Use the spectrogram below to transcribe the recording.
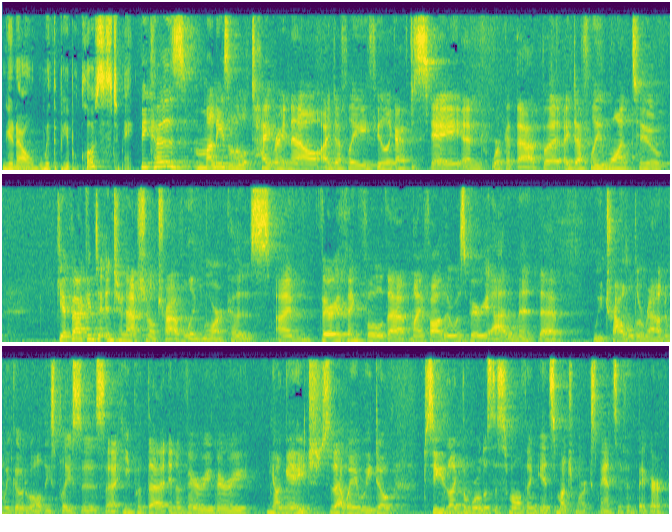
you know, with the people closest to me. because money's a little tight right now i definitely feel like i have to stay and work at that but i definitely want to get back into international traveling more because i'm very thankful that my father was very adamant that we traveled around and we go to all these places that he put that in a very very young age so that way we don't see like the world as a small thing it's much more expansive and bigger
